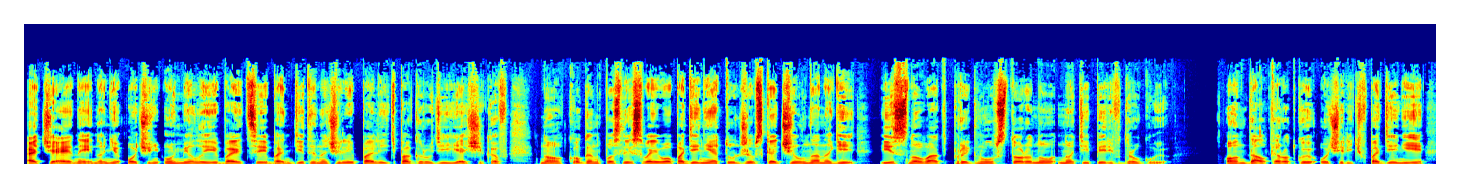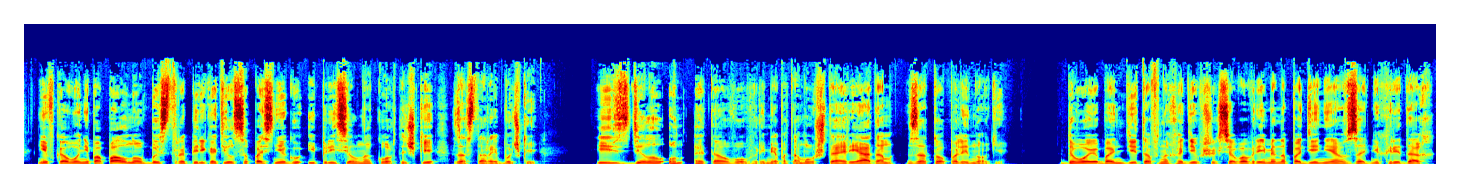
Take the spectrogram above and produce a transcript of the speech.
Отчаянные, но не очень умелые бойцы, бандиты начали палить по груди ящиков, но Коган после своего падения тут же вскочил на ноги и снова отпрыгнул в сторону, но теперь в другую. Он дал короткую очередь в падении, ни в кого не попал, но быстро перекатился по снегу и присел на корточки за старой бочкой. И сделал он это вовремя, потому что рядом затопали ноги. Двое бандитов, находившихся во время нападения в задних рядах,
